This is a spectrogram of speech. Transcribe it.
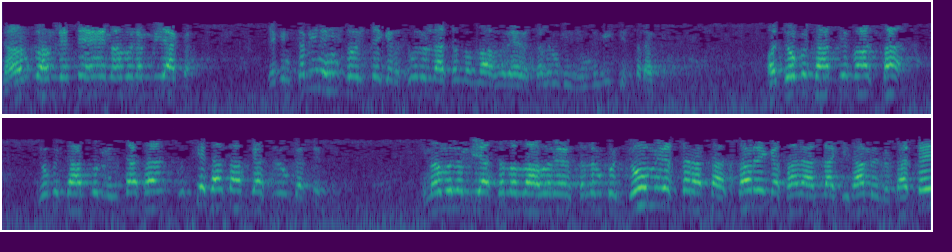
نام تو ہم لیتے ہیں امام الانبیاء کا، لیکن کبھی نہیں سوچتے کہ رسول اللہ صلی اللہ علیہ وسلم کی زندگی کس طرح کی۔ اور جو کچھ آپ کے پاس تھا، جو کچھ آپ کو ملتا تھا، اس کے ساتھ آپ کیا سلوک کرتے تھے؟ امام الانبیاء صلی اللہ علیہ وسلم کو جو میسر آتا، سارے کا سارا اللہ کی راہ میں لٹاتے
